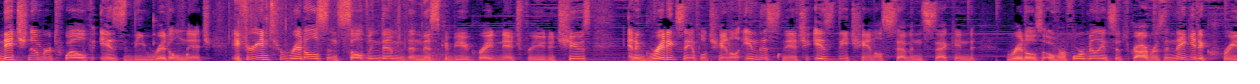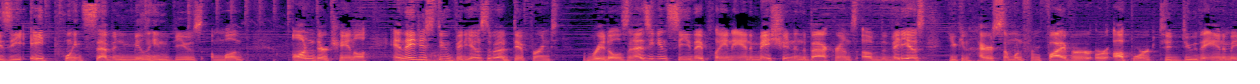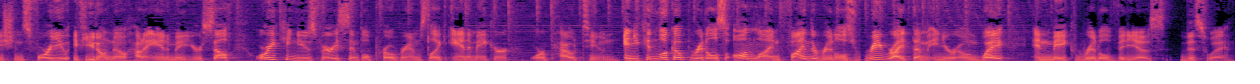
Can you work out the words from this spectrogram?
Niche number 12 is the riddle niche. If you're into riddles and solving them, then this could be a great niche for you to choose. And a great example channel in this niche is the channel 7 Second Riddles. Over 4 million subscribers, and they get a crazy 8.7 million views a month on their channel. And they just do videos about different riddles. And as you can see, they play an animation in the backgrounds of the videos. You can hire someone from Fiverr or Upwork to do the animations for you if you don't know how to animate yourself, or you can use very simple programs like Animaker or Powtoon. And you can look up riddles online, find the riddles, rewrite them in your own way, and make riddle videos this way.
